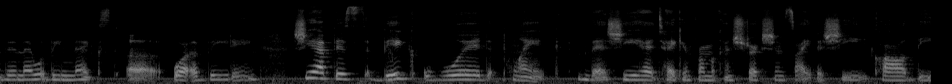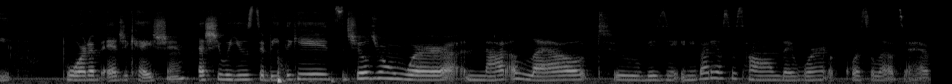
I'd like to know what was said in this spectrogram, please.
then they would be next up or a beating. She had this big wood plank that she had taken from a construction site that she called the Board of Education that she would use to beat the kids. The children were not allowed to visit anybody else's home. They weren't, of course, allowed to have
